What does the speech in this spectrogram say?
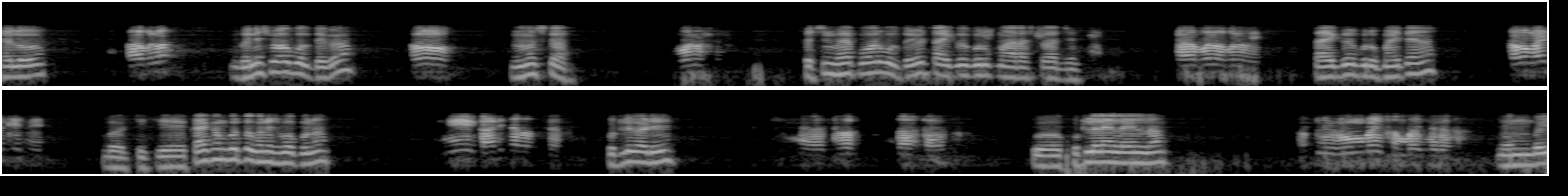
हॅलो. हा बोला. गणेश वाघ बोलतोय का? हो. नमस्कार. बोला सचिन भाई पवार बोलतोय टायगर ग्रुप महाराष्ट्र राज्य. हा बोला बोला भाई टायगर ग्रुप माहिती आहे ना? हो माहिती आहे बरं ठीक आहे. काय काम करतो गणेश भाऊ पुन्हा? मी गाडी चालवतो सर कुठली गाडी? अं, ट्रक ट्रक आहे कु- कुठल्या लाईन लाईनला आपली मुंबई संभाजीनगर. मुंबई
